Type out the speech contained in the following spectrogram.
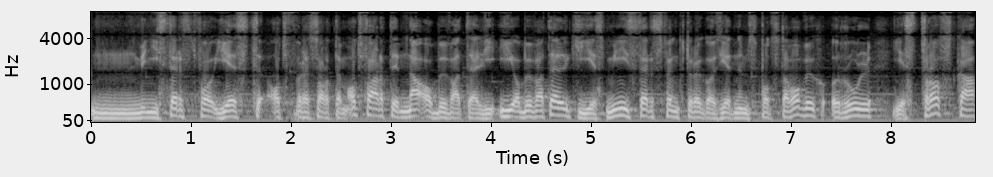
Mm, ministerstwo jest od, resortem otwartym na obywateli i obywatelki. Jest ministerstwem, którego z jednym z podstawowych ról jest troska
